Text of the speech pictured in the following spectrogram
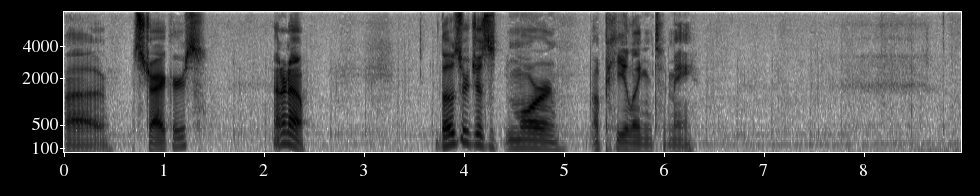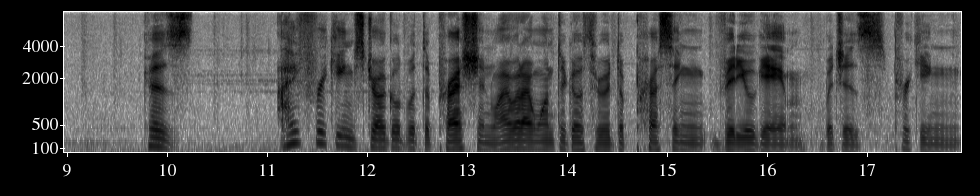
uh, strikers. I don't know. Those are just more appealing to me. Because I freaking struggled with depression. Why would I want to go through a depressing video game, which is freaking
